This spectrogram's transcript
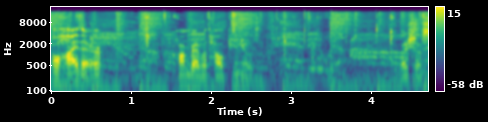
Oh, hi there. Cornbread with jalapenos. Delicious.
